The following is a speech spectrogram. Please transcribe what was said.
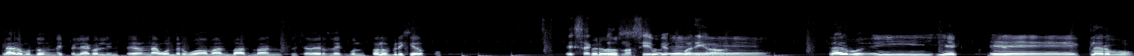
claro, pues donde pelea con Linterna, Wonder Woman, Batman, Flecha Verde, con todos los brígidos. pues. Exacto, Pero no, cuático. eh, Claro, pues, y, y es, eh, claro,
